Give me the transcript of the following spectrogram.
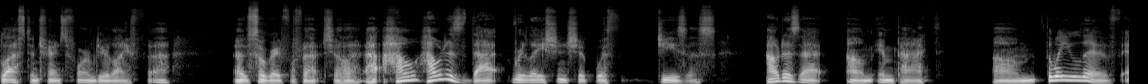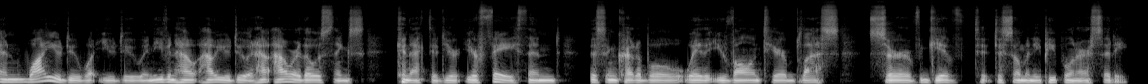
blessed and transformed your life. Uh, I'm so grateful for that, Sheila. How how does that relationship with Jesus? How does that um, impact um, the way you live and why you do what you do, and even how how you do it? How how are those things connected? Your your faith and this incredible way that you volunteer, bless, serve, give to, to so many people in our city.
